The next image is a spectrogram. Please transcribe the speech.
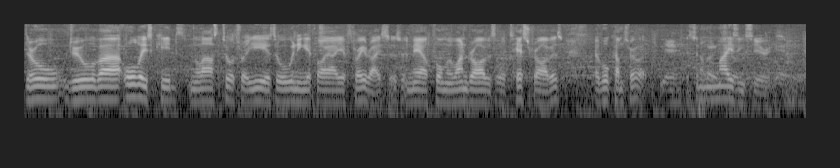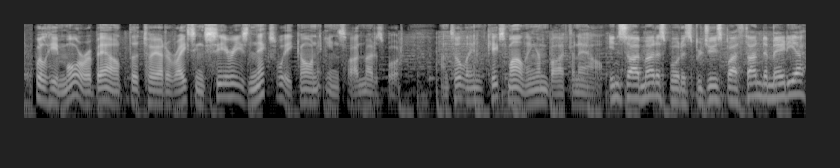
they're all dual of uh, all these kids in the last two or three years who are winning FIA F3 races and now Formula One drivers or test drivers have all come through it. Yeah. It's an amazing series. We'll hear more about the Toyota Racing Series next week on Inside Motorsport. Until then, keep smiling and bye for now. Inside Motorsport is produced by Thunder Media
